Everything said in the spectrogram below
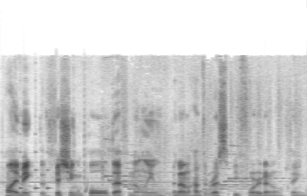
Probably make the fishing pole, definitely. But I don't have the recipe for it, I don't think.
